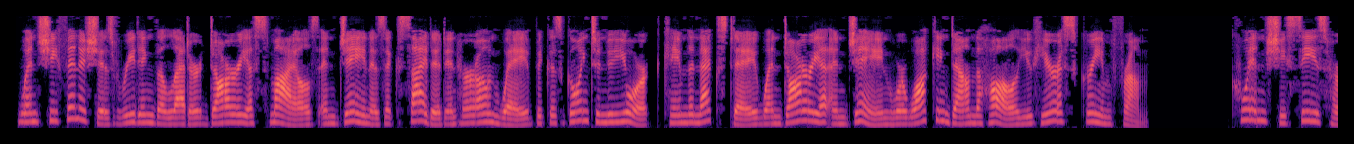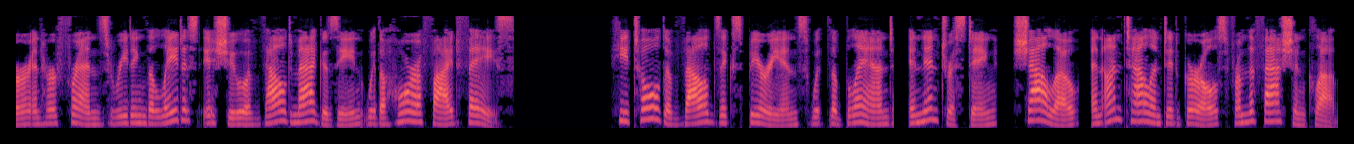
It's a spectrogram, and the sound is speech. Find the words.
When she finishes reading the letter Daria smiles and Jane is excited in her own way because going to New York came the next day when Daria and Jane were walking down the hall you hear a scream from Quinn she sees her and her friends reading the latest issue of Vald magazine with a horrified face. He told of Vald's experience with the bland, uninteresting, shallow, and untalented girls from the fashion club.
